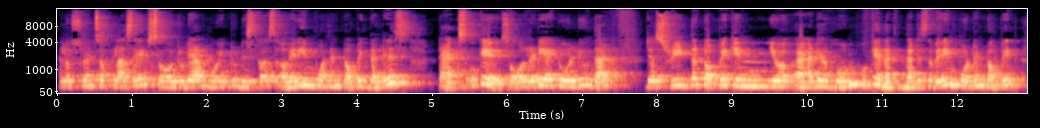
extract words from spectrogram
Hello students of class 8. So today I am going to discuss a very important topic that is tax. Okay, so already I told you that just read the topic in your at your home. Okay, that, that is a very important topic.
